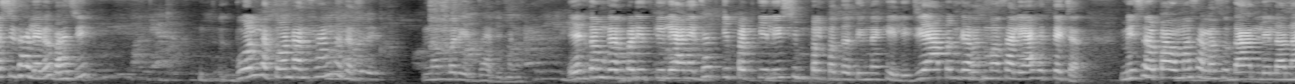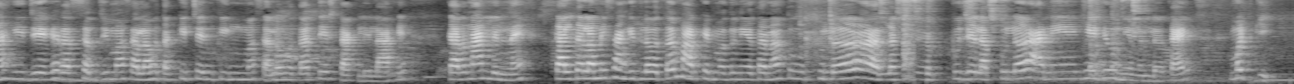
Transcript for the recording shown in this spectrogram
कशी झाली ग भाजी? बोल ना तोंडाने सांग ना नंबर एक झाली म्हणजे एकदम गडबडीत केली आणि झटकीपट केली सिंपल पद्धतीनं केली. जे आपण घरात मसाले आहेत त्याच्यात. मिसळ पाव मसाला सुद्धा आणलेला नाही. जे घरात सब्जी मसाला होता किचन किंग मसाला होता तेच टाकलेला आहे. कारण आणलेलं नाही. काल त्याला मी सांगितलं होतं मार्केटमधून येताना तू फुलं लक्ष पूजेला फुलं आणि हे घेऊन ये म्हणलं काय? मटकी.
